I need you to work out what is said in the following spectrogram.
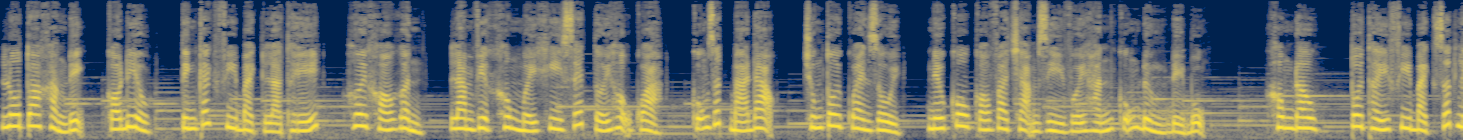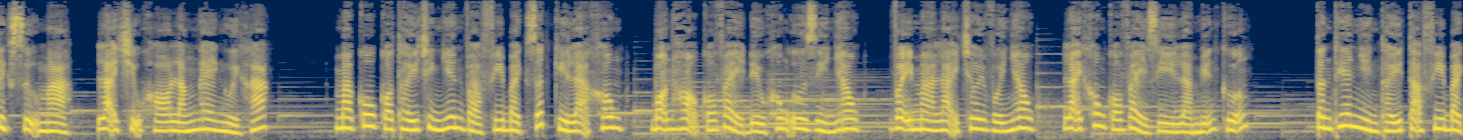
Lô Toa khẳng định, có điều, tính cách phi bạch là thế, hơi khó gần, làm việc không mấy khi xét tới hậu quả, cũng rất bá đạo, chúng tôi quen rồi, nếu cô có va chạm gì với hắn cũng đừng để bụng. Không đâu, tôi thấy Phi Bạch rất lịch sự mà, lại chịu khó lắng nghe người khác. Mà cô có thấy Trình Nhiên và Phi Bạch rất kỳ lạ không? Bọn họ có vẻ đều không ưa gì nhau, vậy mà lại chơi với nhau, lại không có vẻ gì là miễn cưỡng. Tần Thiên nhìn thấy tạ phi bạch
